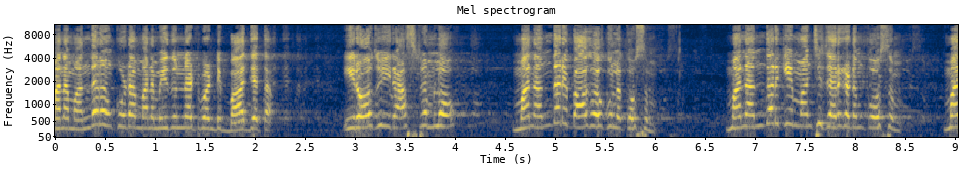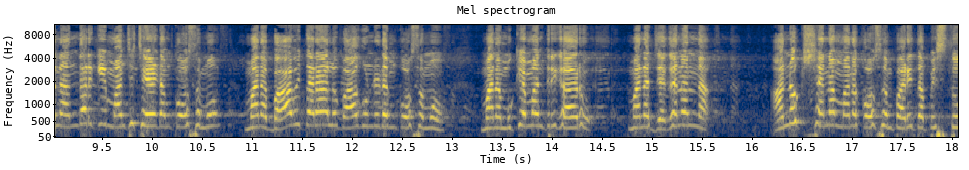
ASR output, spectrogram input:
మనం అందరం కూడా మన మీద ఉన్నటువంటి బాధ్యత. ఈరోజు ఈ రాష్ట్రంలో మనందరి బాగోగుల కోసం మనందరికీ మంచి జరగడం కోసం మనందరికీ మంచి చేయడం కోసము మన భావితరాలు బాగుండడం కోసము మన ముఖ్యమంత్రి గారు మన జగనన్న అనుక్షణం మన కోసం పరితపిస్తూ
